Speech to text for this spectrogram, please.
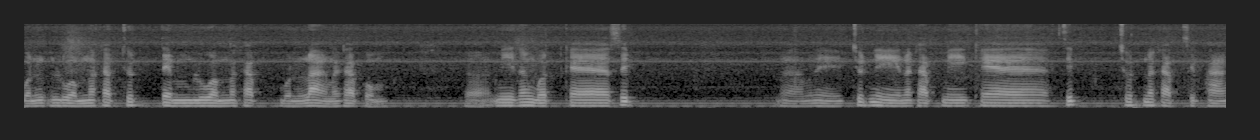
บนรวมนะครับ ชุดเต็มรวมนะครับ บนล่างนะครับ ผมก็มีทั้งหมดแค่สิบอ่านี่ชุดนี้นะครับมีแค่สิบชุดนะครับสิบหาง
